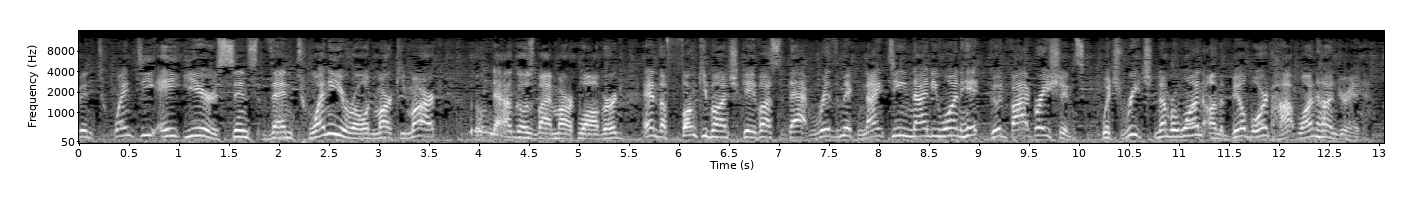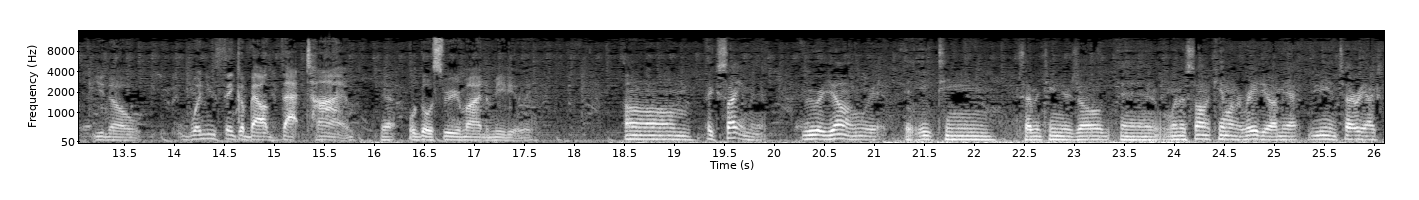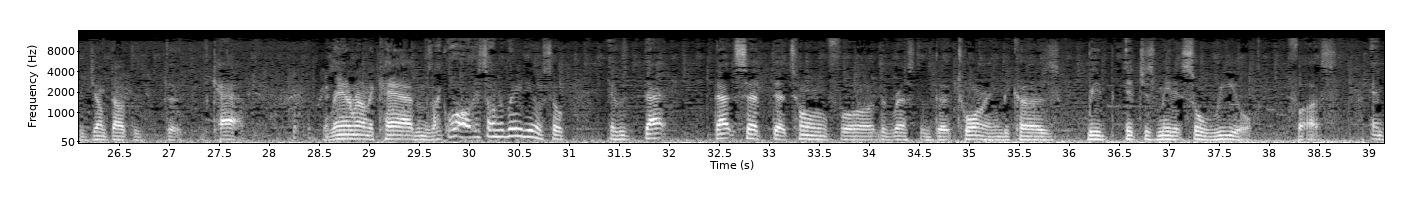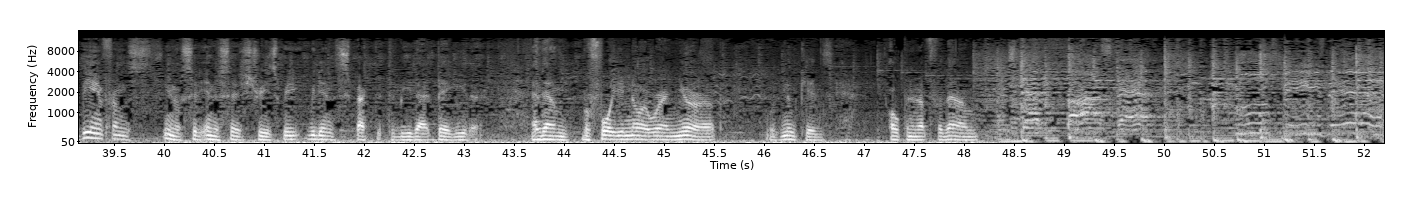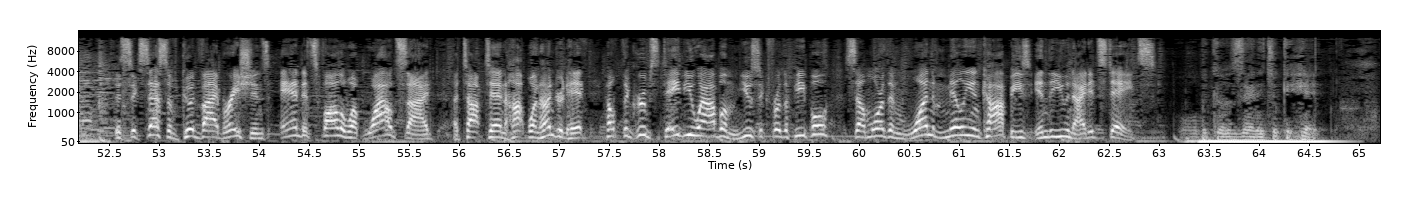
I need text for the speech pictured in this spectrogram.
been 28 years since then 20 year old Marky Mark, who now goes by Mark Wahlberg, and the Funky Bunch gave us that rhythmic 1991 hit Good Vibrations, which reached number one on the Billboard Hot 100. You know, when you think about that time, Yeah. what goes through your mind immediately? Um, excitement. We were young, we were 18, 17 years old, and when the song came on the radio, I mean, I, me and Terry actually jumped out the, the cab, ran around the cab, and was like, "Whoa, it's on the radio!" So it was that that set that tone for the rest of the touring because we it just made it so real for us. And being from you know city inner city streets, we, we didn't expect it to be that big either. And then before you know it, we're in Europe with new kids, opening up for them. The success of Good Vibrations and its follow up Wild Side, a top 10 Hot 100 hit, helped the group's debut album, Music for the People, sell more than 1 million copies in the United States. because Annie took a hit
